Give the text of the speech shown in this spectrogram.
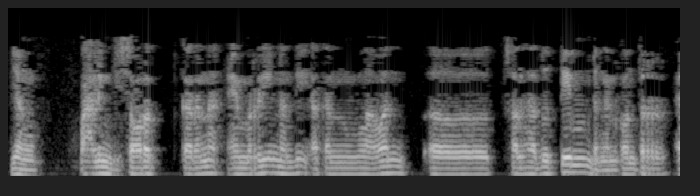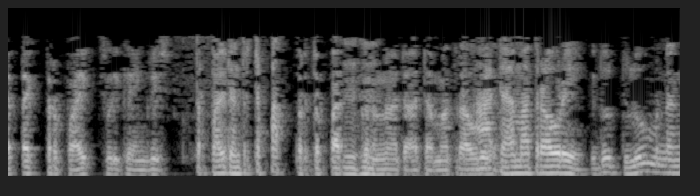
yang paling disorot karena Emery nanti akan melawan eh, salah satu tim dengan counter attack terbaik Liga Inggris Terbaik dan tercepat. tercepat Mhm. karena ada ada Matraore Ada Matraore. itu dulu menang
